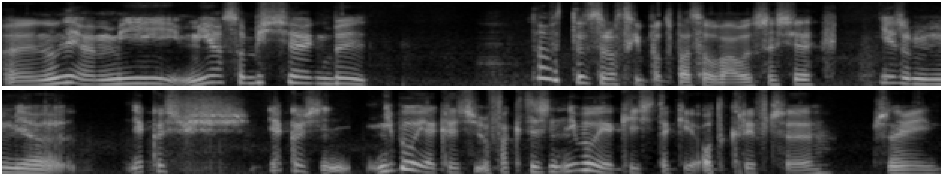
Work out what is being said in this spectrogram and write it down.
E, No nie wiem, mi, mi osobiście jakby nawet te zwrotki podpasowały. W sensie nie, żebym miał jakoś, jakoś nie były jakieś, faktycznie nie były jakieś takie odkrywcze, przynajmniej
